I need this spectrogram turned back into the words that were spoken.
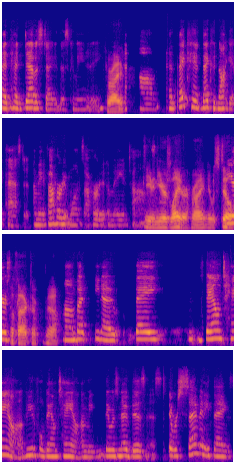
had had devastated this community Right. um, and they could they could not get past it. I mean, if I heard it once, I heard it a million times. Even years later, right? It was still Years a later. factor. Yeah. Um, but you know, they downtown, a beautiful downtown. I mean, there was no business. There were so many things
